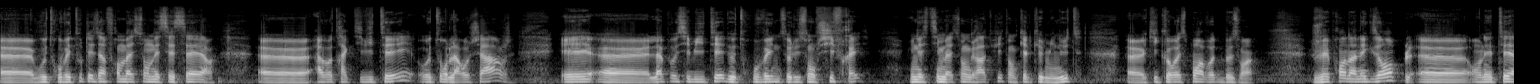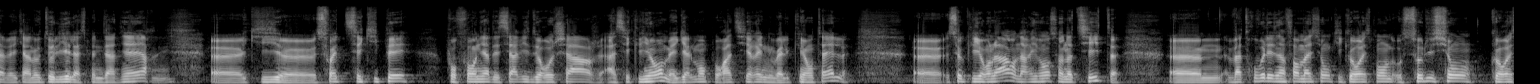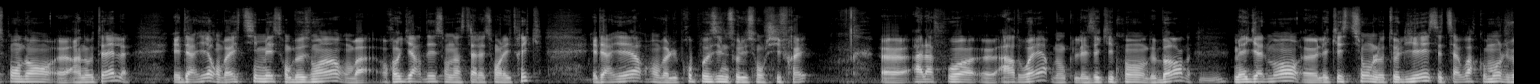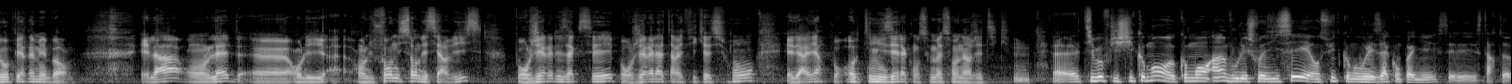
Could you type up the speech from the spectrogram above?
euh, vous trouvez toutes les informations nécessaires euh, à votre activité autour de la recharge et la possibilité de trouver une solution chiffrée une estimation gratuite en quelques minutes qui correspond à votre besoin. Je vais prendre un exemple. on était avec un hôtelier la semaine dernière qui souhaite s'équiper pour fournir des services de recharge à ses clients, mais également pour attirer une nouvelle clientèle. Euh, ce client-là, en arrivant sur notre site, euh, va trouver les informations qui correspondent aux solutions correspondant euh, à un hôtel. Et derrière, on va estimer son besoin, on va regarder son installation électrique. Et derrière, on va lui proposer une solution chiffrée euh, à la fois euh, hardware, donc les équipements de bornes, mhm. mais également euh, les questions de l'hôtelier, c'est de savoir comment je vais opérer mes bornes. Et là, on l'aide en lui, en lui fournissant des services pour gérer les accès, pour gérer la tarification et derrière pour optimiser la consommation énergétique. Mmh. Thibaut Flichy, comment, comment, un, vous les choisissez et ensuite comment vous les accompagnez, ces startups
